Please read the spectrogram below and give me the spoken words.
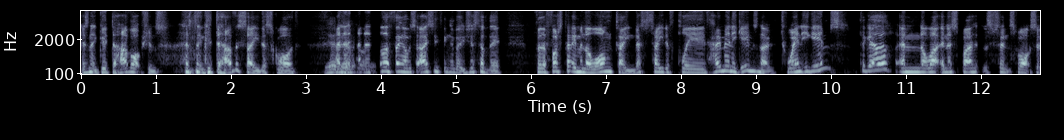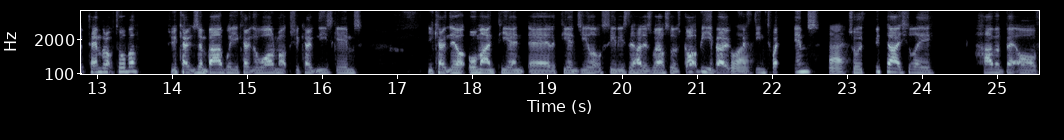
isn't it good to have options? Isn't it good to have a side, a squad? Yeah, And, then- and another thing I was actually thinking about is just the for the first time in a long time, this side have played how many games now? Twenty games together in the la- in a spa- since what September October. So you count Zimbabwe, you count the warm ups, you count these games, you count the Oman PN uh, the PNG little series they had as well. So it's got to be about Oh, aye. 15, 20 games. Aye. So it's good to actually have a bit of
